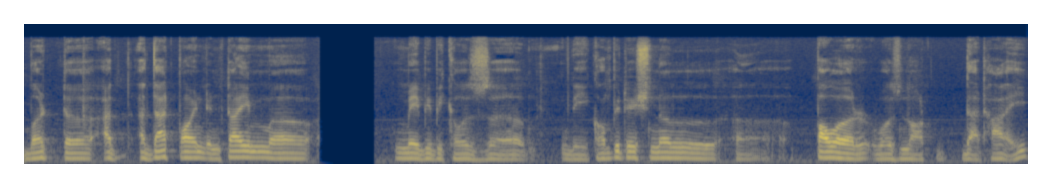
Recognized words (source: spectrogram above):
But uh, at, at that point in time, uh, maybe because uh, the computational uh, power was not that high,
